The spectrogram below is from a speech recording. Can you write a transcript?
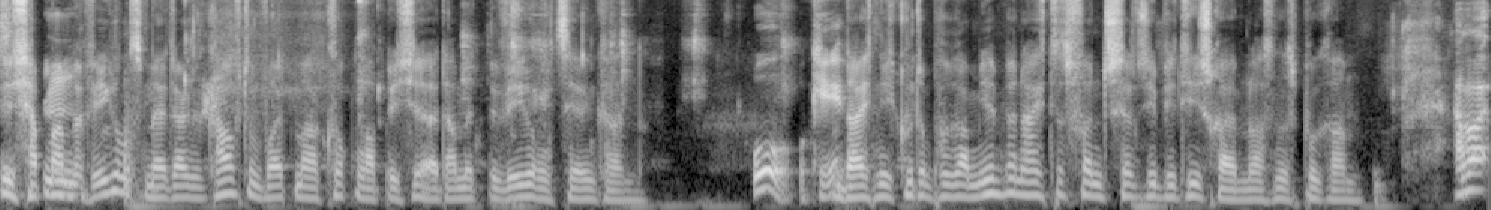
Ich habe mal einen Mhm. Bewegungsmelder gekauft und wollte mal gucken, ob ich äh, damit Bewegung zählen kann. Oh, okay. Und da ich nicht gut im Programmieren bin, habe ich das von ChatGPT schreiben lassen, das Programm. Aber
